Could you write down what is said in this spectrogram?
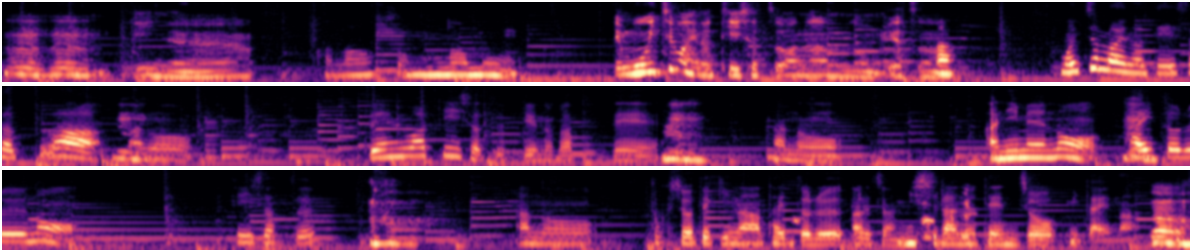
うんうん。いいね。かな？そんなもん。えもう一枚の T シャツは何のやつなの？あもう一枚の T シャツは、うん。あの全話 T シャツっていうのがあって、うん。あのアニメのタイトルの T シャツ、ああの特徴的なタイトルあるじゃん「見知らぬ天井」みたいな。うん。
